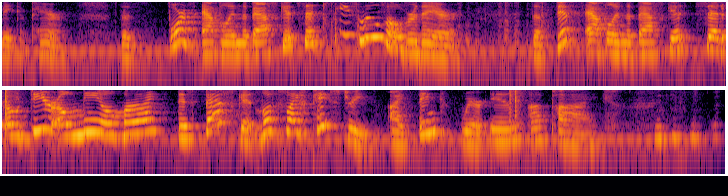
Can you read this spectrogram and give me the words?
make a pair. The fourth apple in the basket said, please move over there. The fifth apple in the basket said, Oh dear, oh me, oh my, this basket looks like pastry. I think we're in a pie.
